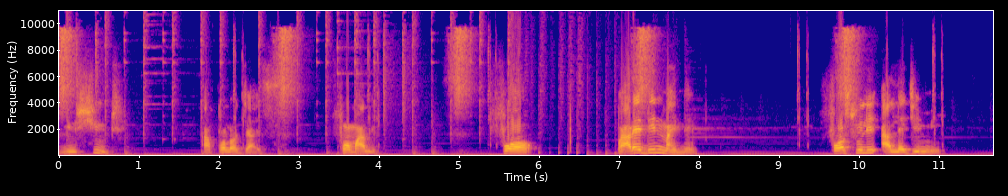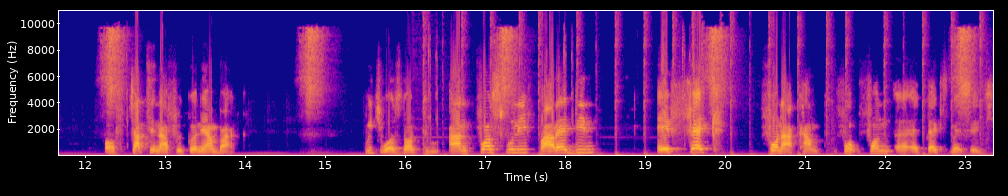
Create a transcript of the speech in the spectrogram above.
you should apologize formally for parading my name, forcefully alleging me of chatting Africanian back, which was not true, and forcefully parading a fake phone account, phone, phone uh, a text message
